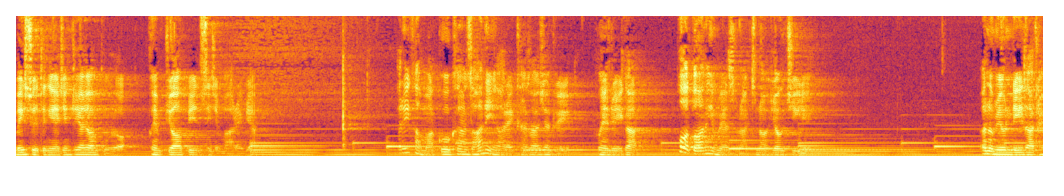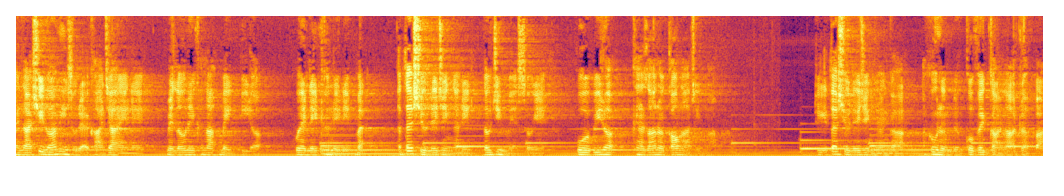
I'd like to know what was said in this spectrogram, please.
မိတ်ဆွေတငယ်ချင်းတယောက်ယောက်ကိုတော့ဖွင့်ပြောပြစီချင်ပါတယ်ဗျအဲ့ဒီခါမှာကိုခံစားနေရတဲ့ခံစားချက်တွေဝင်တွေက ပေါ့သွားနိုင်မယ်ဆိုတာကျွန်တော်ယုံကြည်တယ်အဲ့လိုမျိုးနေတာထိုင်တာရှိသွားပြီဆိုတဲ့အခါကျရင်လည်းမင်းလုံးလေးခဏမှိတ်ပြီးတော့ဝင်နေထွက်နေနေမှတ်အသက်ရှူနေခြင်းကနေလုပ်ကြည့်မယ်ဆိုရင်ပို့ပြီးတော့ခံစားတော့ကောင်းလာခြင်းပါဒီအသက်ရှူနေခြင်းကအခုလိုမျိုးကိုဗစ်ကာလအတွက်ပါ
